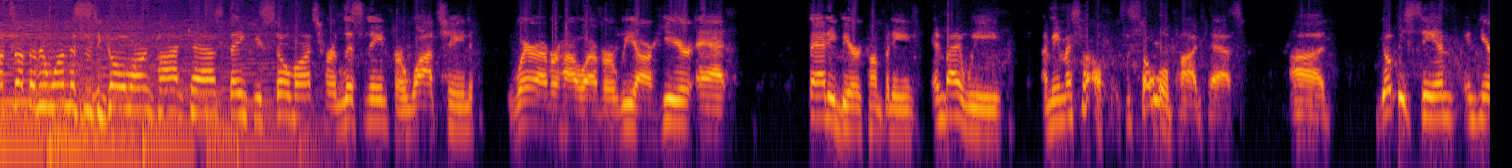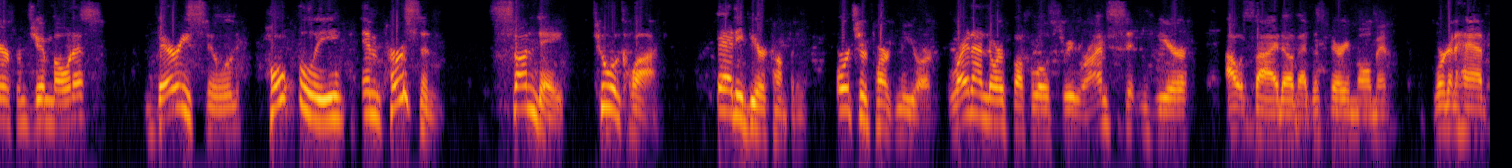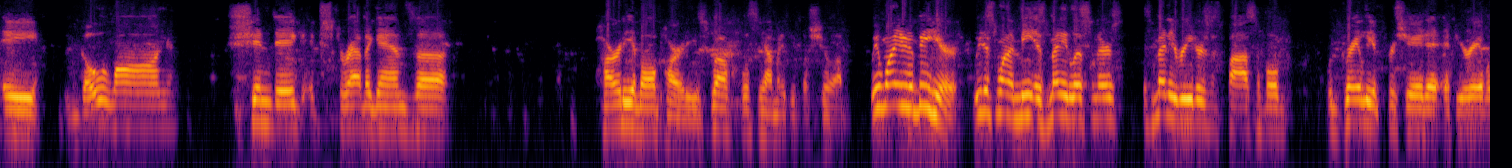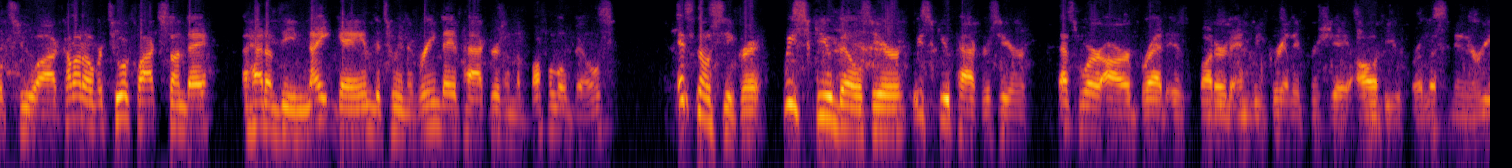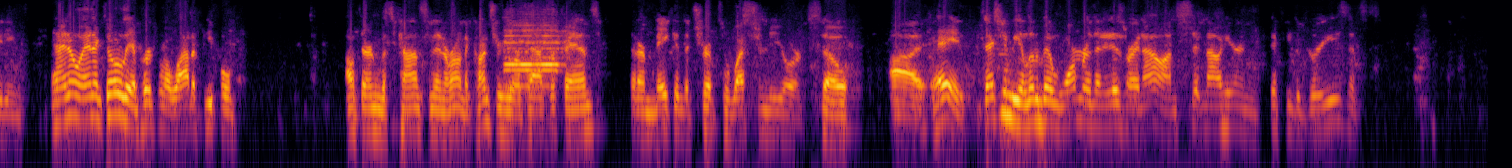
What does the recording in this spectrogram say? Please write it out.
What's up, everyone? This is the Go Long Podcast. Thank you so much for listening, for watching, wherever, however. We are here at Fatty Beer Company, and by we, I mean myself. It's a solo podcast. Uh, you'll be seeing and hearing from Jim Monos very soon, hopefully in person, Sunday, 2 o'clock, Fatty Beer Company, Orchard Park, New York, right on North Buffalo Street, where I'm sitting here outside of at this very moment. We're going to have a go long shindig extravaganza party of all parties. Well, we'll see how many people show up. We want you to be here. We just want to meet as many listeners, as many readers as possible. Would greatly appreciate it if you're able to uh, come on over two o'clock Sunday ahead of the night game between the Green Bay Packers and the Buffalo Bills. It's no secret. We skew Bills here. We skew Packers here that's where our bread is buttered, and we greatly appreciate all of you for listening and reading. And I know anecdotally, I've heard from a lot of people out there in Wisconsin and around the country who are Packer fans that are making the trip to Western New York. So, uh, hey, it's actually gonna be a little bit warmer than it is right now. I'm sitting out here in 50 degrees. It's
